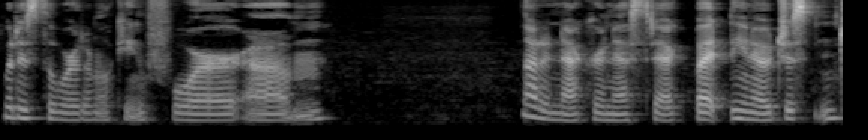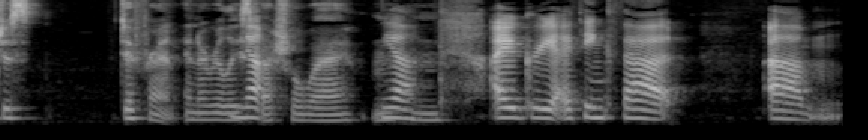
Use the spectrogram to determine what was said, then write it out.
what is the word i'm looking for um, not anachronistic, but you know, just just different in a really yeah. special way. Mm-hmm. Yeah, I agree. I think that um,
